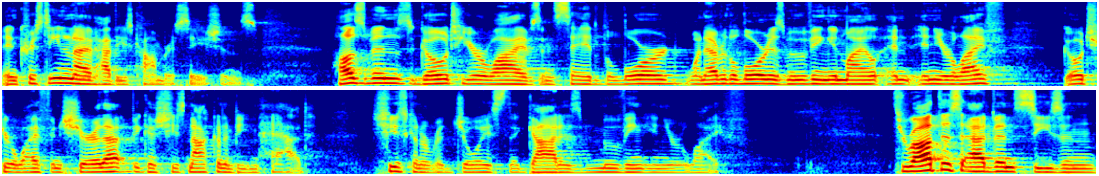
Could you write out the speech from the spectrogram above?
and Christine and I have had these conversations. Husbands, go to your wives and say to the Lord, whenever the Lord is moving in, my, in, in your life, go to your wife and share that because she's not going to be mad. She's going to rejoice that God is moving in your life. Throughout this Advent season,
